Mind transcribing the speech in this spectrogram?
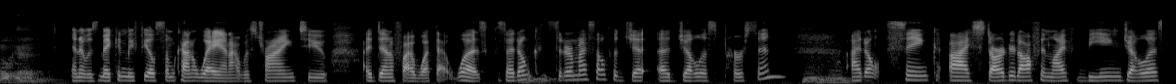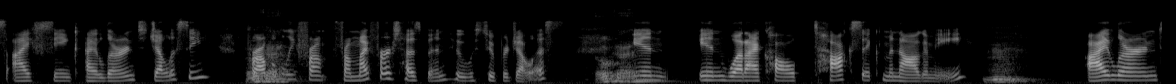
Okay. and it was making me feel some kind of way. And I was trying to identify what that was because I don't Mhm. consider myself a, je- a jealous person. Mhm. I don't think I started off in life being jealous. I think I learned jealousy Okay. probably from from my first husband who was super jealous Okay. in in what I call toxic monogamy. Mm. I learned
